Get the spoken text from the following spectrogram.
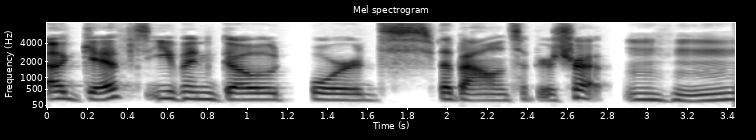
a gift even go towards the balance of your trip. Mm-hmm.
